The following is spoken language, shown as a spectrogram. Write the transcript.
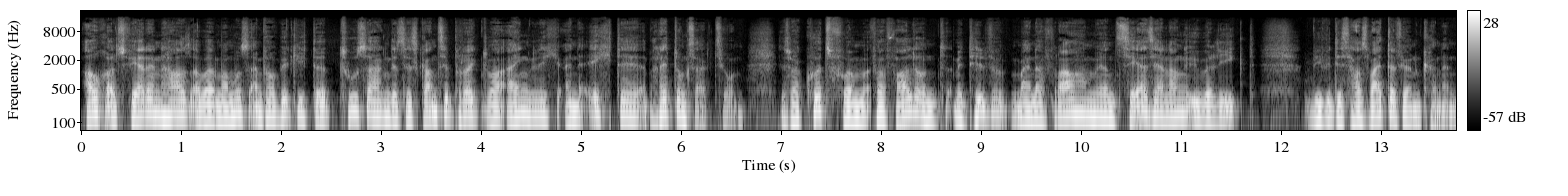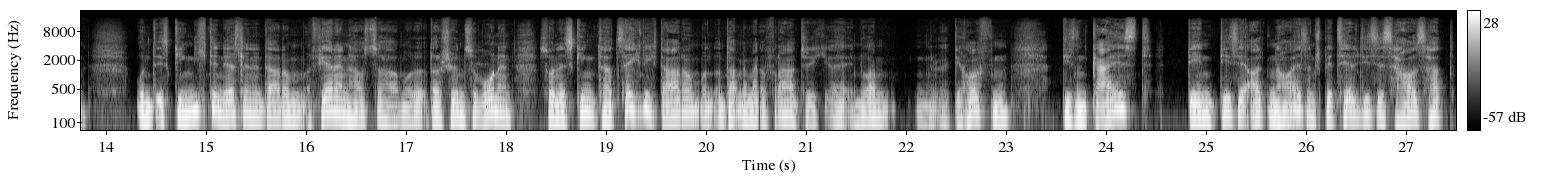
auch als Ferienhaus, aber man muss einfach wirklich dazu sagen, dass das ganze Projekt war eigentlich eine echte Rettungsaktion. Es war kurz vorm Verfall und mit Hilfe meiner Frau haben wir uns sehr, sehr lange überlegt, wie wir das Haus weiterführen können. Und es ging nicht in erster Linie darum, ein Ferienhaus zu haben oder da schön zu wohnen, sondern es ging tatsächlich darum, und, und da hat mir meine Frau natürlich äh, enorm äh, geholfen, diesen Geist den diese alten Häuser und speziell dieses Haus hat,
